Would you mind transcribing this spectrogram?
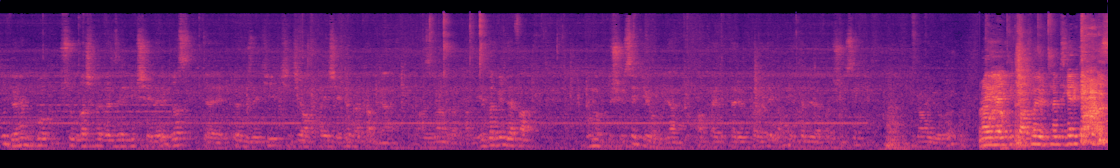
Bu dönem bu su ulaşma benzeri gibi şeyleri biraz e, önümüzdeki ikinci altı ay şeyde bırakalım yani. Hazırlanı bırakalım. Yılda bir defa bunu düşünsek iyi olur. Yani altı aylık periyotları değil ama yılda bir defa düşünsek daha iyi olur. Buna yönelik bir çalışma yürütmemiz gerekiyor. Biz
